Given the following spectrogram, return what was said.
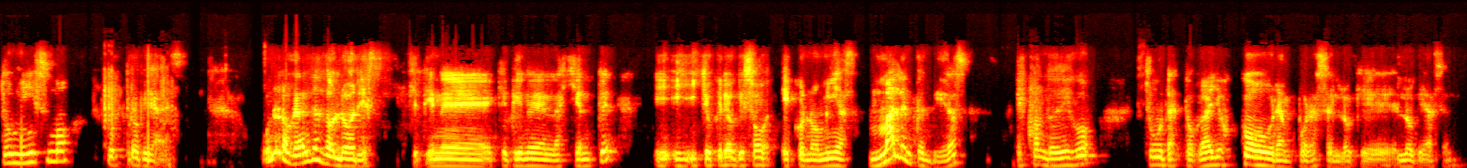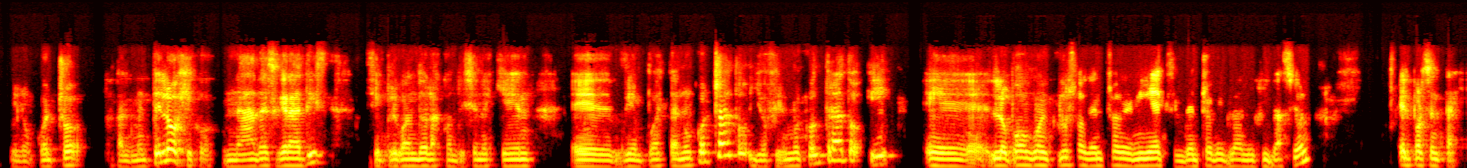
tú mismo tus propiedades? Uno de los grandes dolores que tiene, que tiene la gente y, yo creo que son economías mal entendidas, es cuando digo, chuta, estos gallos cobran por hacer lo que, lo que hacen. Y lo encuentro totalmente lógico. Nada es gratis, siempre y cuando las condiciones queden eh, bien puestas en un contrato, yo firmo el contrato y eh, lo pongo incluso dentro de mi Excel, dentro de mi planificación, el porcentaje.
